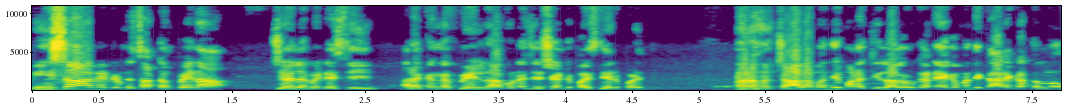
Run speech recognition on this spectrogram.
మీసా అనేటువంటి చట్టం పైన జైల్లో పెట్టేసి ఆ రకంగా బెయిల్ రాకుండా చేసేటువంటి పరిస్థితి ఏర్పడింది. చాలా మంది మన జిల్లాలో అనేక మంది కార్యకర్తలను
